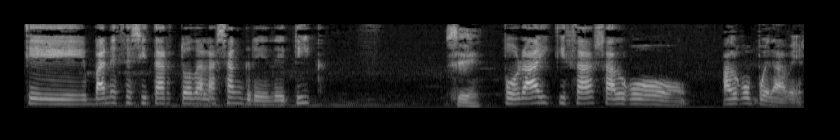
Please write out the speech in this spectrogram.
que va a necesitar toda la sangre de Tic Sí. por ahí quizás algo, algo pueda haber.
